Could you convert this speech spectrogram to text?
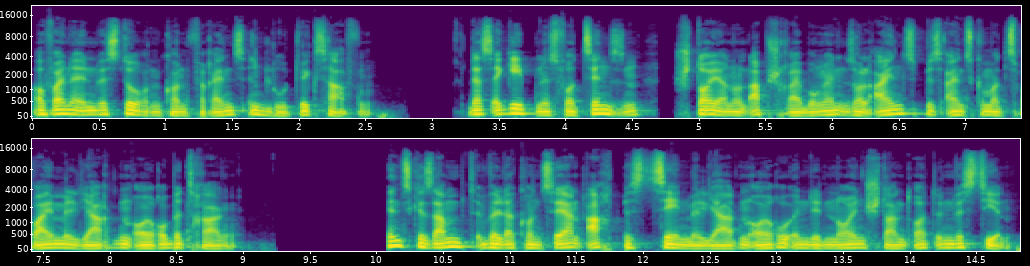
auf einer Investorenkonferenz in Ludwigshafen. Das Ergebnis vor Zinsen, Steuern und Abschreibungen soll 1 bis 1,2 Milliarden Euro betragen. Insgesamt will der Konzern 8 bis 10 Milliarden Euro in den neuen Standort investieren.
